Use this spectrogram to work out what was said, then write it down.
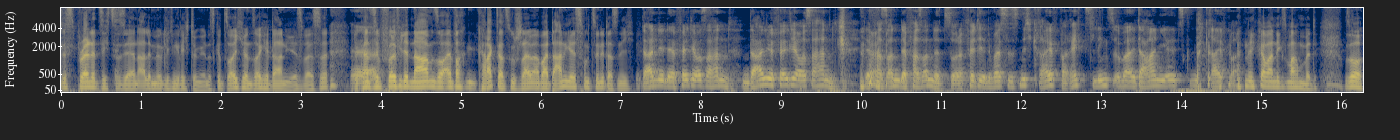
das spreadet sich zu sehr in alle möglichen Richtungen. Es gibt solche und solche Daniels, weißt du? Du ja. kannst dir voll viele Namen so einfach einen Charakter zuschreiben, aber Daniels funktioniert das nicht. Daniel, der fällt dir aus der Hand. Daniel fällt dir aus der Hand. Der, Versand, der versandet so. Da fällt dir, du weißt, es ist nicht greifbar. Rechts, links, überall Daniels, nicht greifbar. nee, kann man nichts machen mit. So,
